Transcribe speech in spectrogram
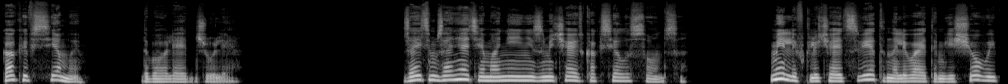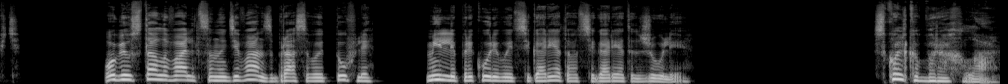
Как и все мы, добавляет Джулия. За этим занятием они и не замечают, как село солнце. Милли включает свет и наливает им еще выпить. Обе устало валятся на диван, сбрасывают туфли. Милли прикуривает сигарету от сигареты Джулии. «Сколько барахла!»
